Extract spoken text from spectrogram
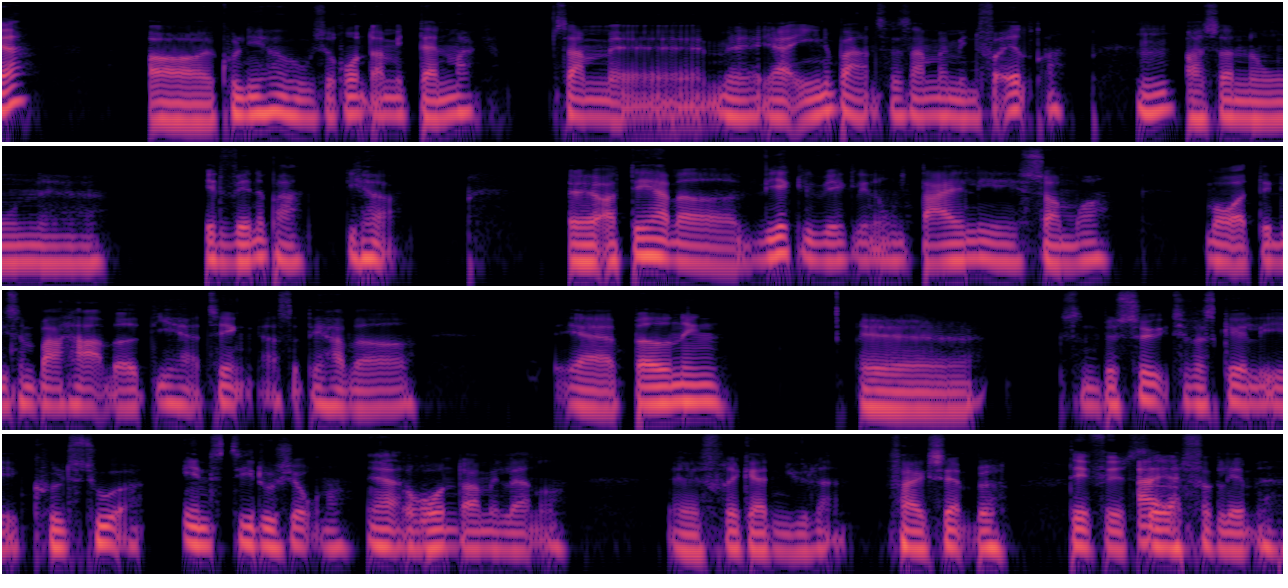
Ja. Og kolonihavehuse rundt om i Danmark. Sammen med, med jeg er enebarn, så sammen med mine forældre. Mm. Og så nogle, øh, et vennepar, de her. Øh, og det har været virkelig, virkelig nogle dejlige somre, hvor det ligesom bare har været de her ting. Altså det har været ja, badning, øh, sådan besøg til forskellige kulturinstitutioner Ja. rundt om i landet. Øh, Frigatten Jylland, for eksempel. Det er fedt. Ej, at forglemme.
